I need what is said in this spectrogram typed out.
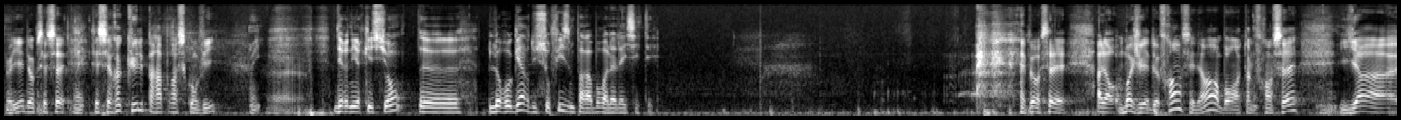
voyez Donc, c'est ce, ce, recul par rapport à ce qu'on vit. Oui. Euh, Dernière question. Euh, le regard du soufisme par rapport à la laïcité bon, alors, moi, je viens de France, évidemment. Bon, en tant que Français, il y a.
